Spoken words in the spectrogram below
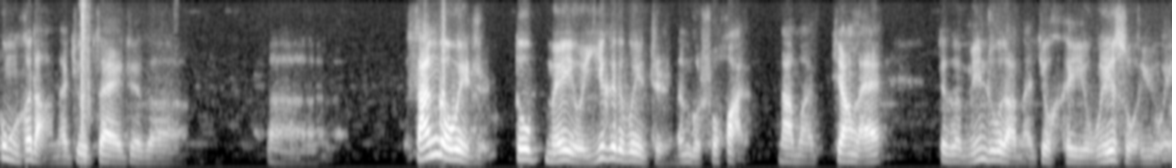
共和党呢，就在这个呃三个位置都没有一个的位置能够说话的，那么将来这个民主党呢就可以为所欲为，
